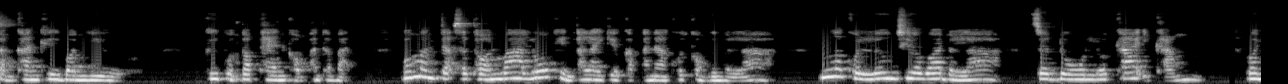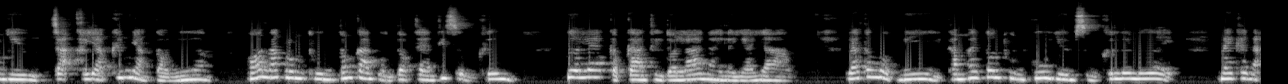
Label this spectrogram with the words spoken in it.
สำคัญคือบอลยู คือผลตอบแทนของพันธบัตร เพราะมันจะสะท้อนว่าโลกเห็นอะไรเกี่ยวกับอนาคตของเงินดอลลาร์ เมื่อคนเริ่มเชื่อว่าดอลลาร์จะโดนลดค่าอีกครั้งวันยูจะขยับขึ้นอย่างต่อเนื่อง เพราะนักลงทุนต้องการผลตอบแทนที่สูงขึ้น เพื่อแลกกับการถือดอลลาร์ในระยะยาว และทั้งหมดนี้ทำให้ต้นทุนกู้ยืมสูงขึ้นเรื่อยๆ ในขณะ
